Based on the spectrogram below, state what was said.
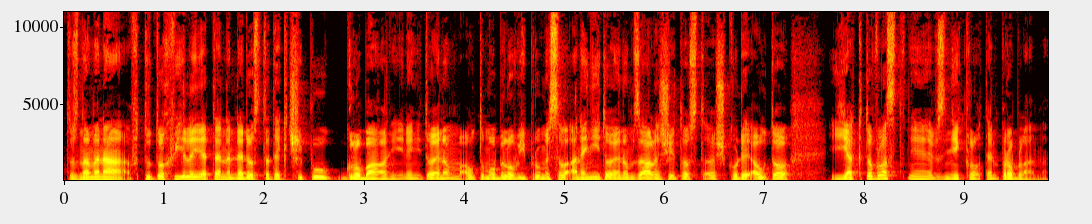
To znamená, v tuto chvíli je ten nedostatek čipů globální, není to jenom automobilový průmysl a není to jenom záležitost Škody Auto. Jak to vlastně vzniklo, ten problém?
